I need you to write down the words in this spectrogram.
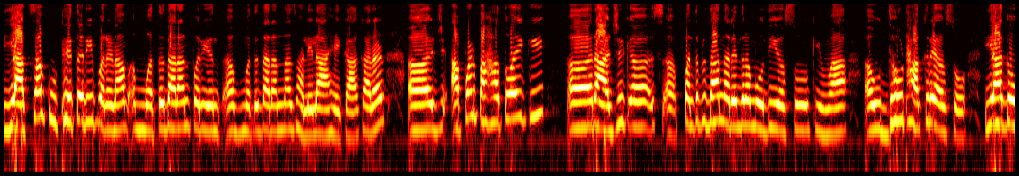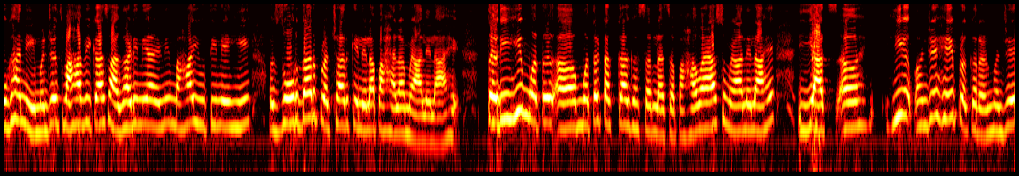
याचा कुठेतरी परिणाम मतदारांपर्यंत मतदारांना झालेला आहे का? कारण आपण पाहतोय की राज पंतप्रधान नरेंद्र मोदी असो किंवा उद्धव ठाकरे असो या दोघांनी म्हणजेच महाविकास आघाडीने आणि महायुतीनेही जोरदार प्रचार केलेला पाहायला मिळालेला आहे. तरीही मत मत टक्का घसरल्याचं पाहावयास मिळालेलं आहे. याच ही म्हणजे हे प्रकरण म्हणजे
